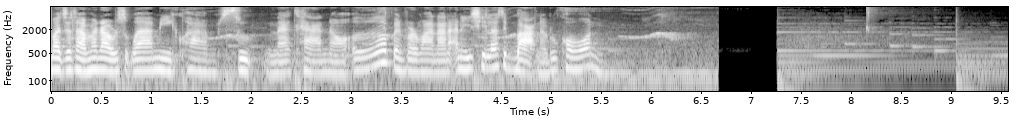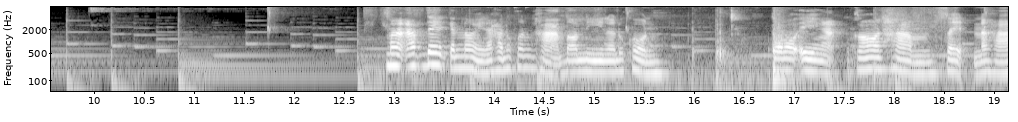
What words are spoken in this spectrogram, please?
มันจะทำให้เรารู้สึกว่ามีความสุขนะคะเนาะเออเป็นประมาณนั้นอันนี้ชิ้นละ10 บาทนะทุกคน มาอัปเดตกันหน่อยนะคะ ทุกคนค่ะตอนนี้นะทุกคนตัวเราเองอะ่ะก็ทำเสร็จนะคะ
